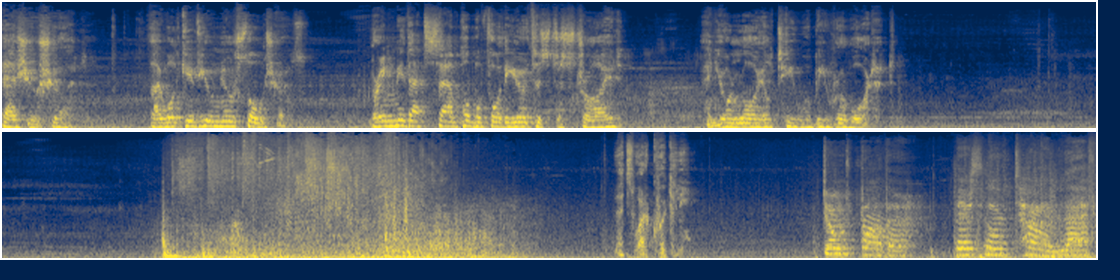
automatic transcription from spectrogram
As you should. I will give you new soldiers. Bring me that sample before the Earth is destroyed, and your loyalty will be rewarded. Let's work quickly. Don't bother. There's no time left.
